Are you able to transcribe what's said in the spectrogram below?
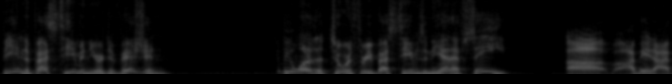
being the best team in your division. You'd be one of the two or three best teams in the NFC. Uh, I mean, I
